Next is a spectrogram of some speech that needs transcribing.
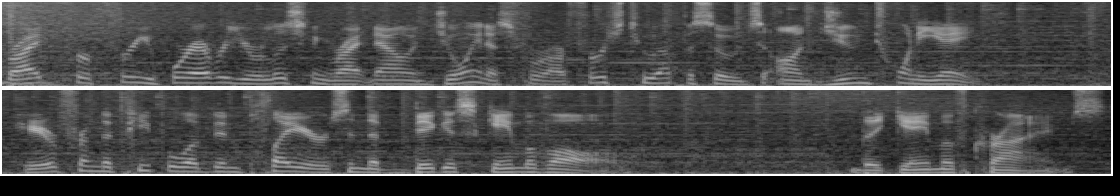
Subscribe for free wherever you're listening right now and join us for our first two episodes on June 28th. Hear from the people who have been players in the biggest game of all the Game of Crimes.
